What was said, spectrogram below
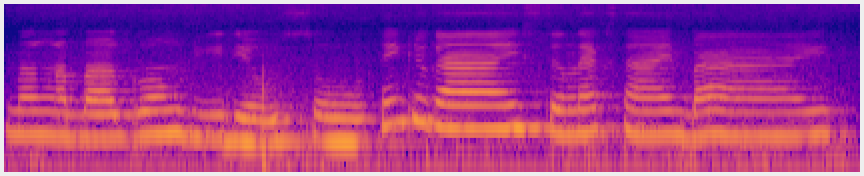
mga bagong videos. So, thank you guys. Till next time. Bye!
